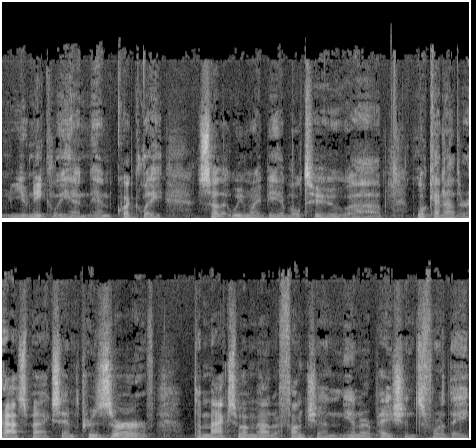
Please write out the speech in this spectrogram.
uniquely and, and quickly so that we might be able to uh, look at other aspects and preserve the maximum amount of function in our patients for the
